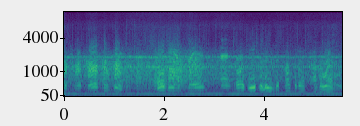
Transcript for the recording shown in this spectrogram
which may create confusion, lead astray, and cause ye to lose the confidence of the world.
